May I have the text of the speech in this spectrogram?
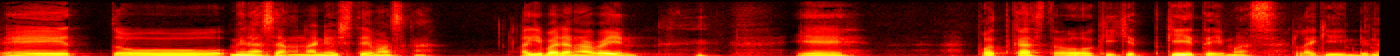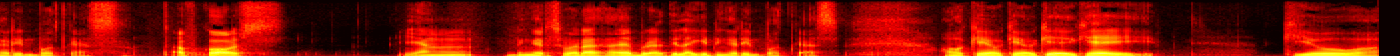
Eto, minasang, nani shite mas kah? Lagi pada ngapain? yeah, podcast oh kikit kita mas, lagi dengerin podcast. Of course. Yang dengar suara saya berarti lagi dengerin podcast. Oke, oke, oke, oke. Kyo wa,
